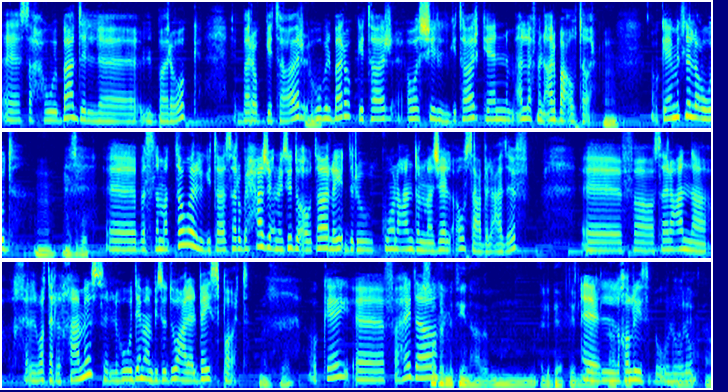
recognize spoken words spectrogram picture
آه صح هو بعد ال- ال baroque baroque guitar مم. هو بال baroque guitar أول شيء الجيتار كان مؤلف من أربع أوتار مم. okay مثل العود. مزبوط آه بس لما تطور الجيتار صاروا بحاجة إنه يزيدوا أوتار ليقدروا يكون عندهم مجال أوسع بالعزف آه فصار عنا خ- الوتر الخامس اللي هو دائما بيزيدوه على ال bass part مزبوط. okay؟ آه فهيدا الصوت المتين هذا اللي بيعطي ال- آه آه، الغليظ بيقولوا له. آه.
